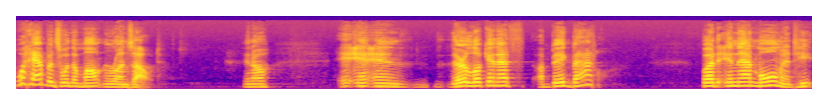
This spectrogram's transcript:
What happens when the mountain runs out? You know? And they're looking at a big battle. But in that moment, he,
